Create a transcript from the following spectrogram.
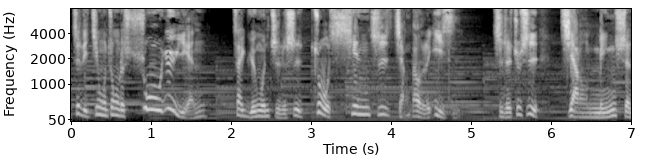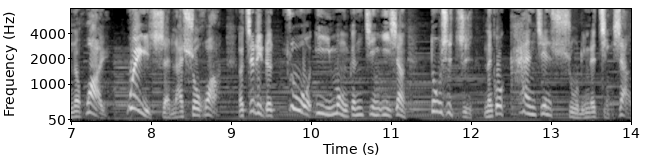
这里经文中的说预言，在原文指的是做先知讲道的意思，指的就是讲明神的话语，为神来说话。而这里的做异梦跟见异象，都是指能够看见属灵的景象，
